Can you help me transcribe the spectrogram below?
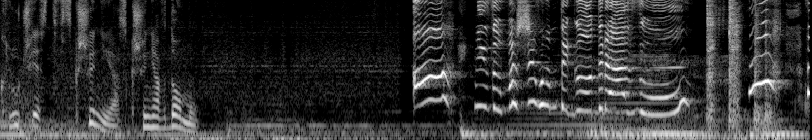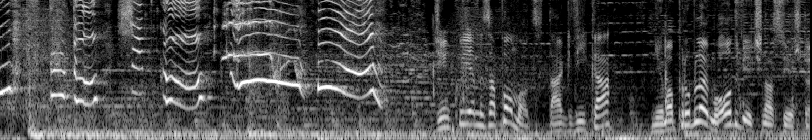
Klucz jest w skrzyni, a skrzynia w domu. Nie zauważyłam tego od razu! A, a, tato, szybko! A, a! Dziękujemy za pomoc, tak Wika? Nie ma problemu, odwiedź nas jeszcze.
